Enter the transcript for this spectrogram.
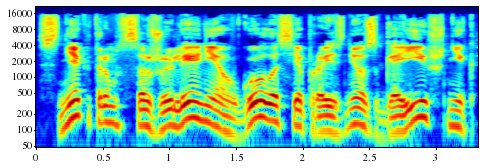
с некоторым сожалением в голосе произнес гаишник,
